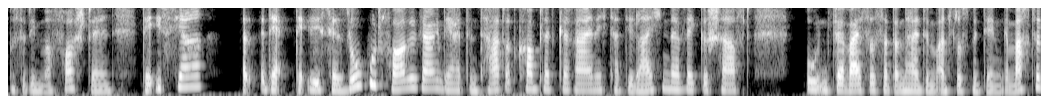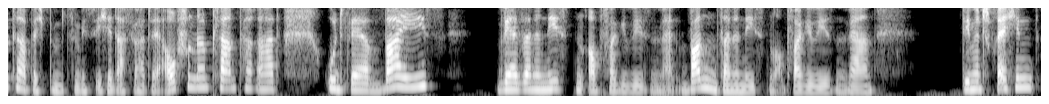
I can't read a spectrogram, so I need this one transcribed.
musst du dir mal vorstellen, der ist ja, äh, der, der ist ja so gut vorgegangen, der hat den Tatort komplett gereinigt, hat die Leichen da weggeschafft. Und wer weiß, was er dann halt im Anschluss mit denen gemacht hätte, aber ich bin mir ziemlich sicher, dafür hat er auch schon einen Plan parat. Und wer weiß, wer seine nächsten Opfer gewesen wären, wann seine nächsten Opfer gewesen wären. Dementsprechend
